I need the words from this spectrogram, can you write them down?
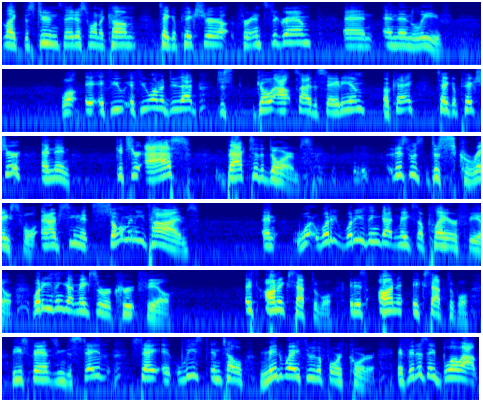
like the students, they just want to come take a picture for Instagram and, and then leave. Well, if you, if you want to do that, just go outside the stadium, okay? Take a picture and then get your ass back to the dorms. This was disgraceful, and I've seen it so many times. And what, what, do, what do you think that makes a player feel? What do you think that makes a recruit feel? It's unacceptable. It is unacceptable. These fans need to stay, stay at least until midway through the fourth quarter. If it is a blowout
